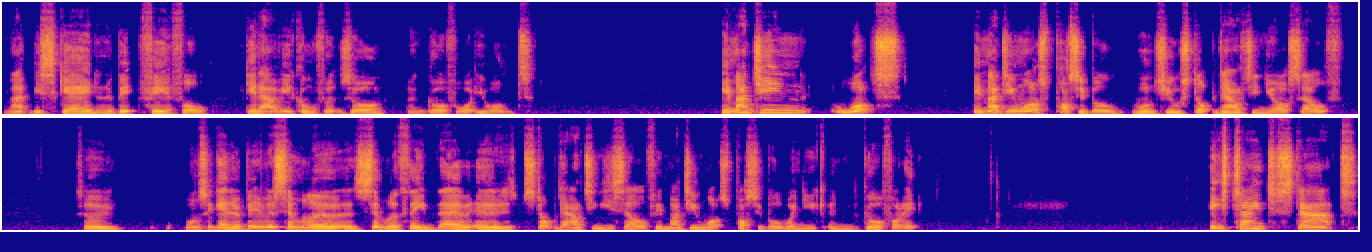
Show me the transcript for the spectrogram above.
You might be scared and a bit fearful. Get out of your comfort zone and go for what you want. Imagine what's imagine what's possible once you stop doubting yourself. So once again, a bit of a similar a similar theme there. Uh, stop doubting yourself. Imagine what's possible when you can go for it. It's time to start.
